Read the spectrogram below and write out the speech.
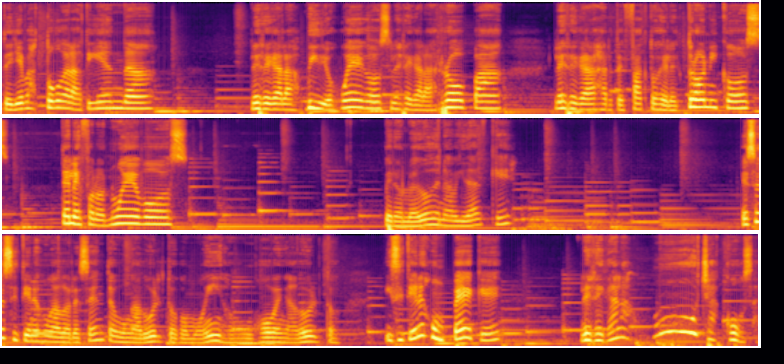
te llevas toda la tienda, les regalas videojuegos, les regalas ropa, les regalas artefactos electrónicos, teléfonos nuevos. Pero luego de Navidad, ¿qué? Eso es si tienes un adolescente o un adulto como hijo, un joven adulto. Y si tienes un peque, le regalas muchas cosas.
